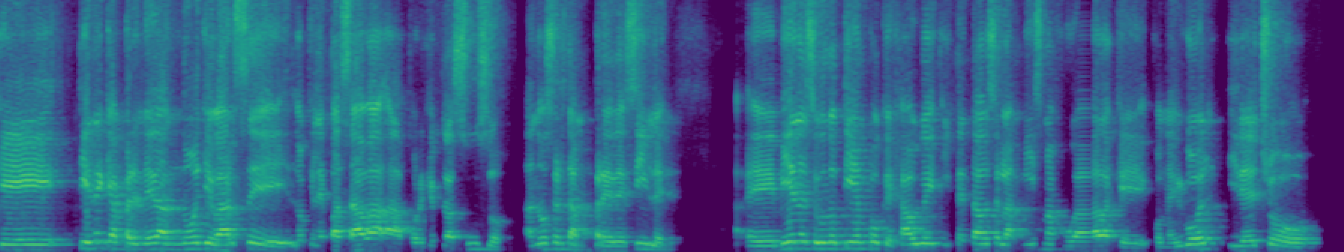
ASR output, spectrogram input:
Que tiene que aprender a no llevarse lo que le pasaba a, por ejemplo, a Suso, a no ser tan predecible. Eh, viene el segundo tiempo que Jauge intentaba hacer la misma jugada que con el gol y de hecho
